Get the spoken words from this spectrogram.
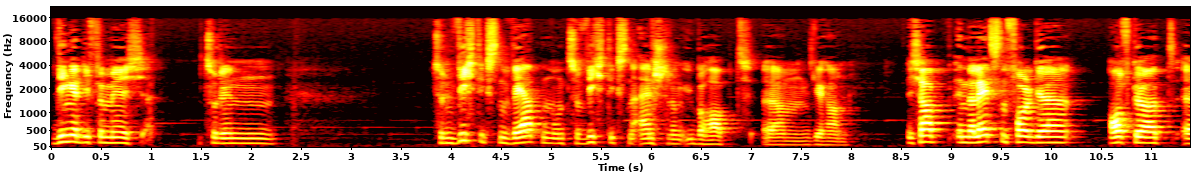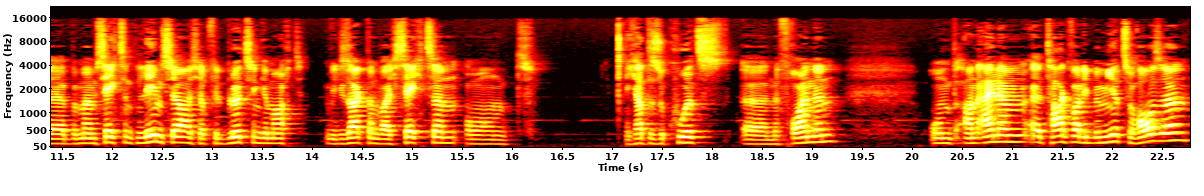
Dinge, die für mich zu den, zu den wichtigsten Werten und zur wichtigsten Einstellung überhaupt ähm, gehören. Ich habe in der letzten Folge aufgehört äh, bei meinem 16. Lebensjahr. Ich habe viel Blödsinn gemacht. Wie gesagt, dann war ich 16 und ich hatte so kurz äh, eine Freundin. Und an einem äh, Tag war die bei mir zu Hause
